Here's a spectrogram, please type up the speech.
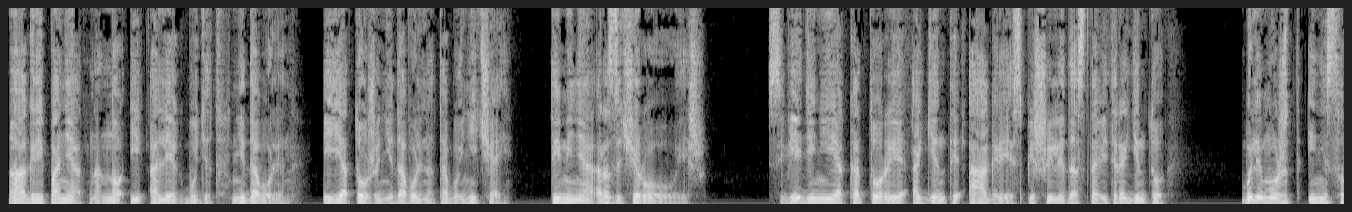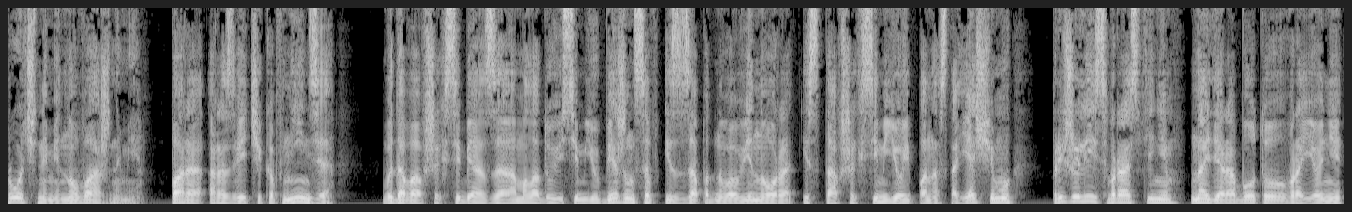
«Агри понятно, но и Олег будет недоволен. И я тоже недовольна тобой, Нечай. Ты меня разочаровываешь». Сведения, которые агенты Агрии спешили доставить регенту, были, может, и не срочными, но важными. Пара разведчиков-ниндзя, выдававших себя за молодую семью беженцев из западного Винора и ставших семьей по-настоящему, прижились в Растине, найдя работу в районе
